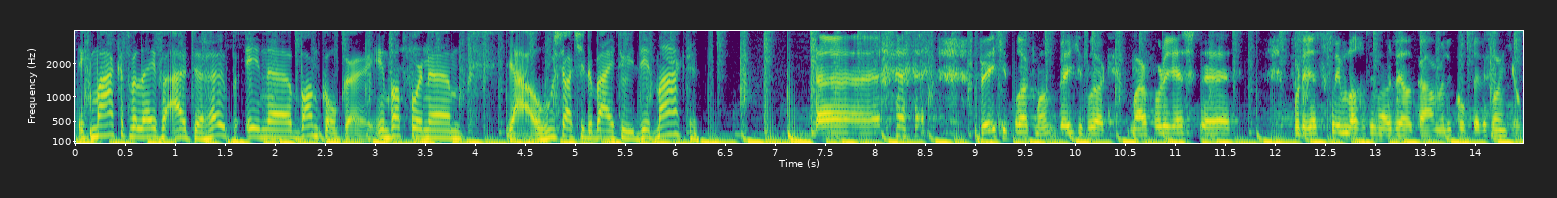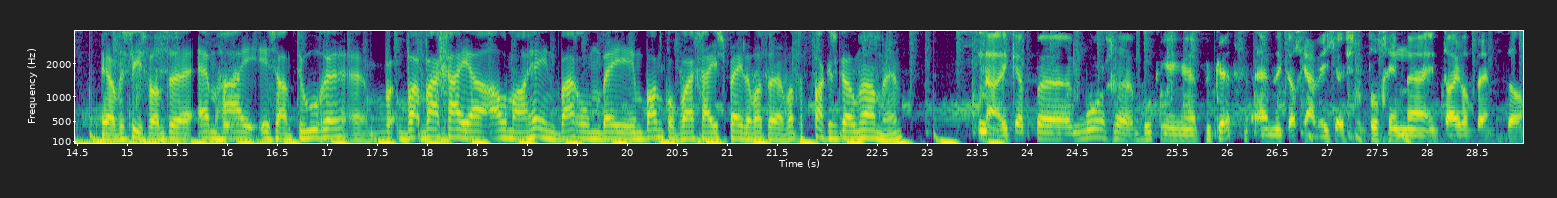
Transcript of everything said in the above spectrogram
Ik maak het wel even uit de heup in Bangkok. in wat voor een... ja, hoe zat je erbij toen je dit maakte? Uh, beetje brak, man. Beetje brak. Maar voor de rest, uh, voor de rest glimlachend in mijn hotelkamer met een koptelefoontje op. Ja, precies. Want uh, M-High is aan toeren. Waar, waar, ga je allemaal heen? Waarom ben je in Bangkok? Waar ga je spelen? Wat what the fuck is going on, man? Nou, ik heb uh, morgen een boeking in Phuket. En ik dacht, ja, weet je, als je dan toch in, uh, in Thailand bent, dan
